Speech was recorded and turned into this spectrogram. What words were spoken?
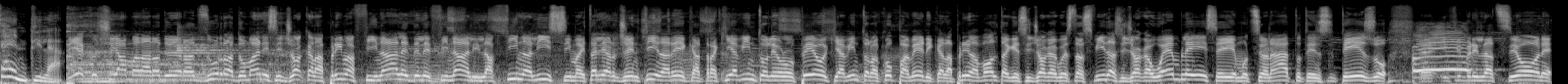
sentila. Rieccoci a la Radio Nerazzurra, domani si gioca la prima finale delle finali, la finalissima Italia-Argentina, Reca, tra chi ha vinto l'Europeo e chi ha vinto la Coppa America, la prima volta che si gioca questa sfida, si gioca a Wembley, sei emozionato, tes- teso, eh, in fibrillazione.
